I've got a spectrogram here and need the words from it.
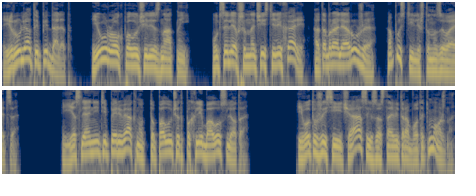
И рулят, и педалят. И урок получили знатный. Уцелевшим начистили хари, отобрали оружие, опустили, что называется. Если они теперь вякнут, то получат по хлебалу с лета. И вот уже сейчас их заставить работать можно.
